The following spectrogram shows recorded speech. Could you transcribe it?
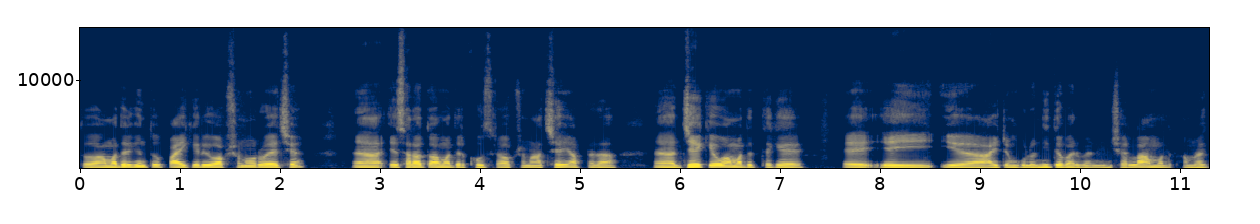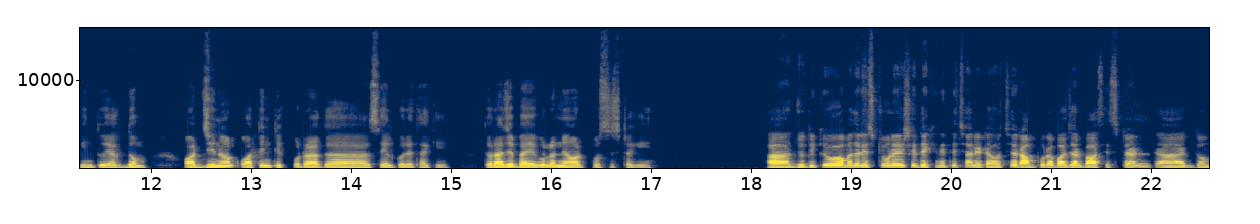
তো আমাদের কিন্তু পাইকারি অপশনও রয়েছে। আহ, এছাড়াও তো আমাদের খুচরা অপশন আছেই। আপনারা যে কেউ আমাদের থেকে এই- আইটেমগুলো নিতে পারবেন। ইনশাল্লাহ আমাদের আমরা কিন্তু একদম অরিজিনাল অথেন্টিক প্রোডাক্ট সেল করে থাকি। তো রাজীব ভাই এগুলো নেওয়ার প্রসেসটা কি? যদি কেউ আমাদের স্টোরে এসে দেখে নিতে চান, এটা হচ্ছে রামপুরা বাজার বাস স্ট্যান্ড একদম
